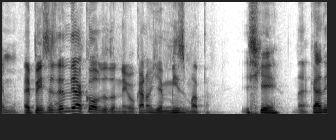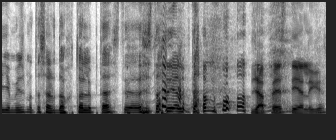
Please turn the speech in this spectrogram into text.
Ε, μου. Επίσης δεν διακόπτω τον Νίκο, κάνω γεμίσματα. Ισχύει. Ναι. Κάνει γεμίσματα 48 λεπτά στα στα δύο λεπτά μου. Για πες, τι έλεγε.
